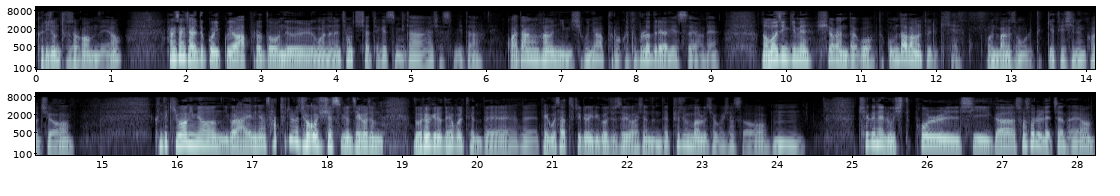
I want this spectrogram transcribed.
글이 좀 두서가 없네요. 항상 잘 듣고 있고요. 앞으로도 늘 응원하는 청취자 되겠습니다. 하셨습니다. 과당하은님이시군요. 앞으로 그렇게 불러드려야겠어요. 네. 넘어진 김에 쉬어간다고 또 꿈다방을 또 이렇게 본 방송으로 듣게 되시는 거죠. 근데 기왕이면 이걸 아예 그냥 사투리로 적어주셨으면 제가 좀 노력이라도 해볼 텐데, 네. 대구 사투리로 읽어주세요 하셨는데, 표준말로 적으셔서, 음. 최근에 루시트 폴 씨가 소설을 냈잖아요.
